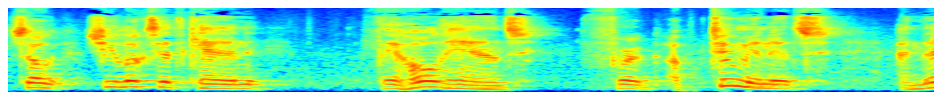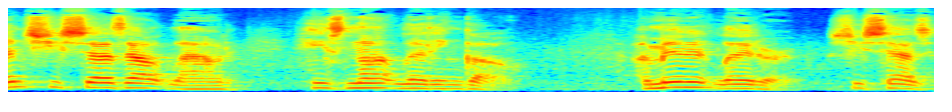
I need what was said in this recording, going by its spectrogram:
So she looks at Ken, they hold hands for uh, two minutes, and then she says out loud, He's not letting go. A minute later, she says,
